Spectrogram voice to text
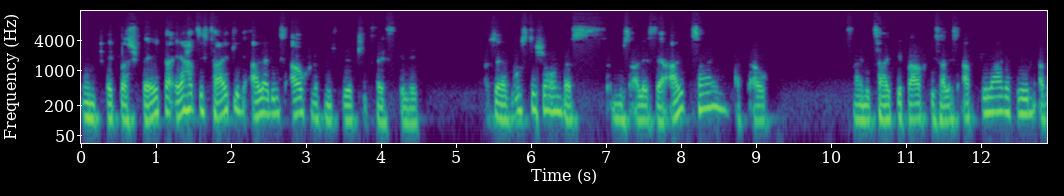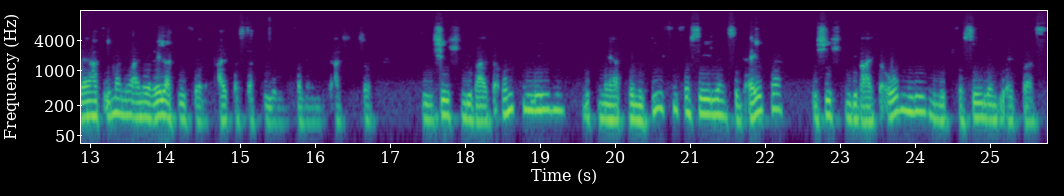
Und etwas später, er hat sich zeitlich allerdings auch noch nicht wirklich festgelegt. Also er wusste schon, das muss alles sehr alt sein, hat auch seine Zeit gebraucht, bis alles abgelagert wurde, aber er hat immer nur eine relative Altersdatierung verwendet. Also die Schichten, die weiter unten liegen, mit mehr primitiven Fossilien, sind älter. Die Schichten, die weiter oben liegen, mit Fossilien, die etwas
